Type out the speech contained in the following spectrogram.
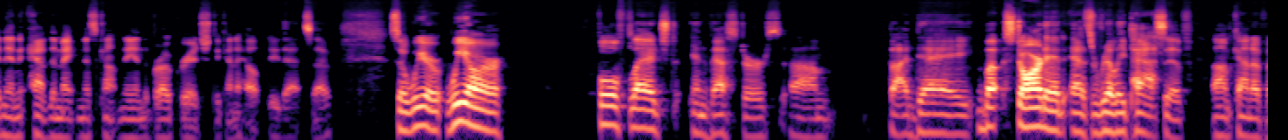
and then have the maintenance company and the brokerage to kind of help do that. So, so we are, we are full fledged investors. Um, by day, but started as really passive, um, kind of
